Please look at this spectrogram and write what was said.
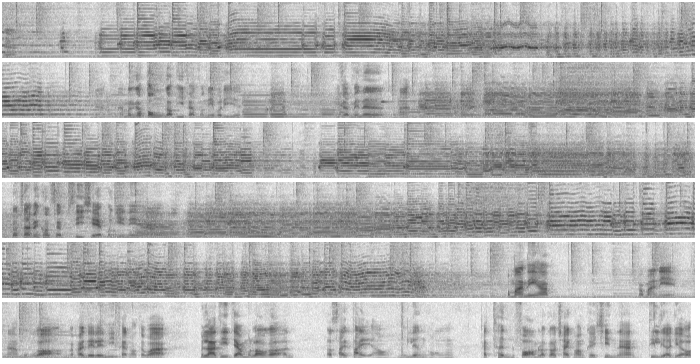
เนี่ยเนี่ยมันก็ตรงกับ e flat ตรงนี้พอดี e flat minor นะ ก็ใช้เป็นคอนเซปต์ C shape เมื่อกี้นี้นะประมาณนี้ครับ ประมาณนี้อ่าผมก็ไม่ค่อยได้เล่น e f a t หรอกแต่ว่า เวลาที่แจมเราก็อาศัยไต่เอาในเรื่องของแพทเทิร์นฟอร์มแล้วก็ใช้ความเคยชินนะฮะที่เหลือเดี๋ยว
